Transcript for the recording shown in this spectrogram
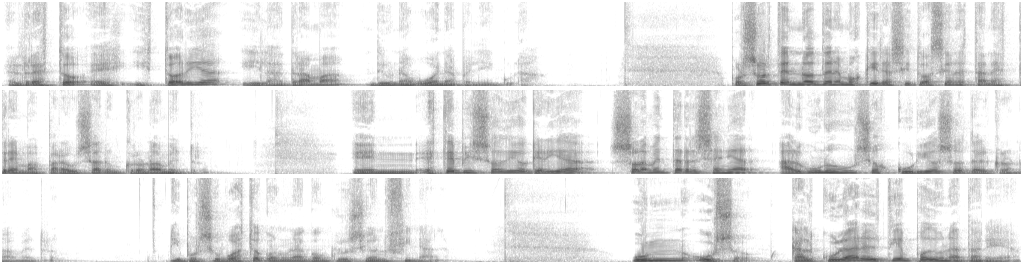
El resto es historia y la trama de una buena película. Por suerte no tenemos que ir a situaciones tan extremas para usar un cronómetro. En este episodio quería solamente reseñar algunos usos curiosos del cronómetro y por supuesto con una conclusión final. Un uso, calcular el tiempo de una tarea,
